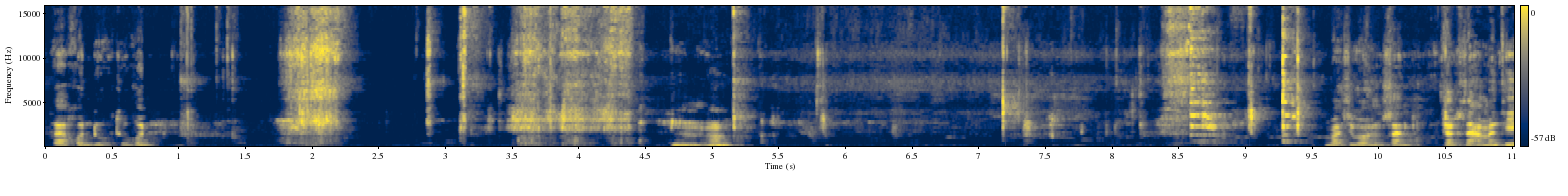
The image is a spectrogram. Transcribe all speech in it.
เพื่อคนดูทุกคนหืมบาสิบอลสั่นจักสามนาที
